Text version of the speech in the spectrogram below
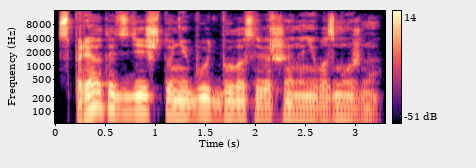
Спрятать здесь что-нибудь было совершенно невозможно.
